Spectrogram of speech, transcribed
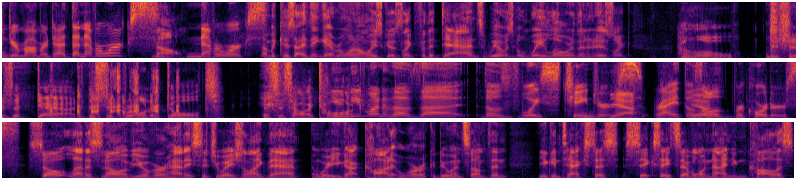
school? you're mom or dad. That never works. No. Never works. No, because I think everyone always goes like for the dads, we always go way lower than it is. Like, Hello, this is a dad. This is a grown adult. This is how I talk. You need one of those uh those voice changers, Yeah. right? Those Yeah. little recorders. So let us know. Have you ever had a situation like that where you got caught at work doing something? You can text us 68719. You can call us.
